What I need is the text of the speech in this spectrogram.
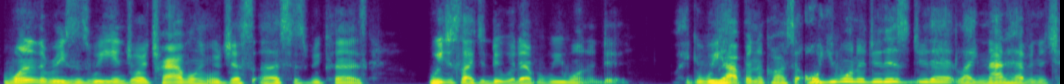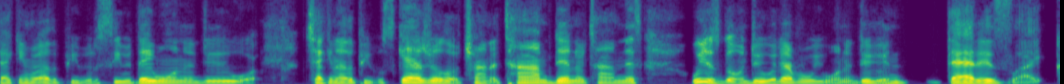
one of the reasons we enjoy traveling with just us is because we just like to do whatever we want to do. Like we hop in the car and say, Oh, you want to do this, do that? Like not having to check in with other people to see what they want to do or checking other people's schedule or trying to time dinner, time this. We just go and do whatever we want to do. And that is like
